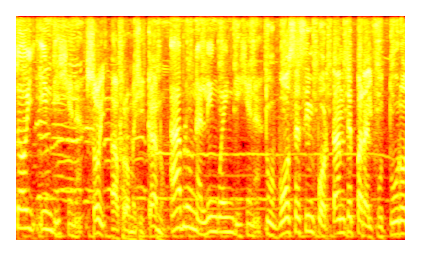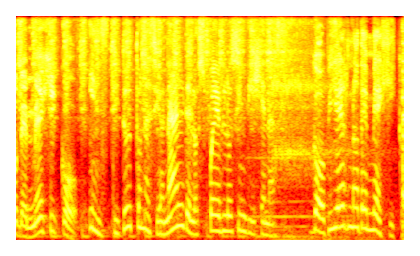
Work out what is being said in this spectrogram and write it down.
Soy indígena. Soy afromexicano. Hablo una lengua indígena. Tu voz es importante para el futuro de México. Instituto Nacional de los Pueblos Indígenas. Gobierno de México.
